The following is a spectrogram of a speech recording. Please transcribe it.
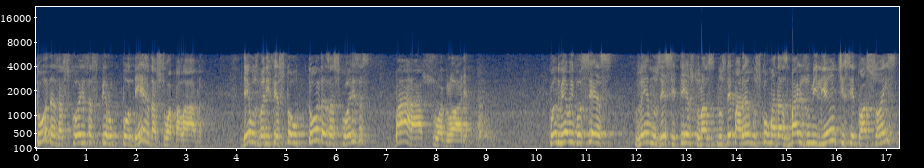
todas as coisas pelo poder da Sua palavra. Deus manifestou todas as coisas para a Sua glória. Quando eu e vocês lemos esse texto, nós nos deparamos com uma das mais humilhantes situações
